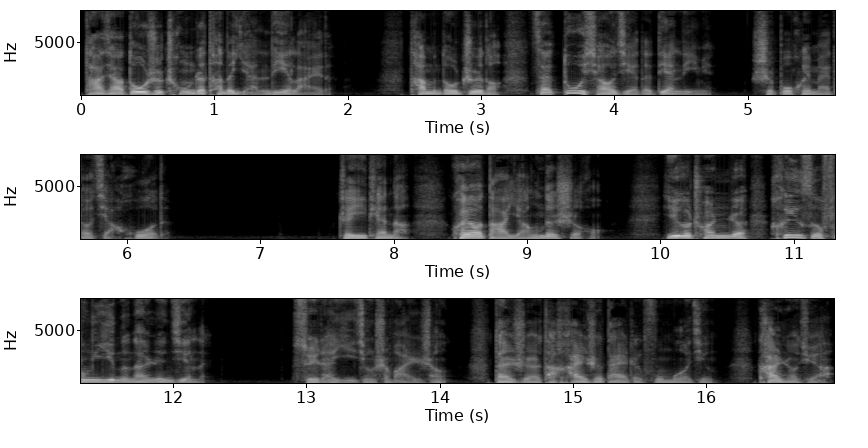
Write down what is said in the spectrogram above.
大家都是冲着他的眼力来的。他们都知道，在杜小姐的店里面是不会买到假货的。这一天呢，快要打烊的时候，一个穿着黑色风衣的男人进来。虽然已经是晚上，但是他还是戴着副墨镜，看上去啊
